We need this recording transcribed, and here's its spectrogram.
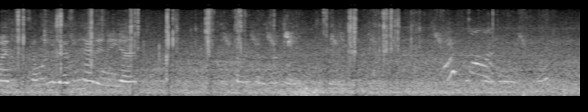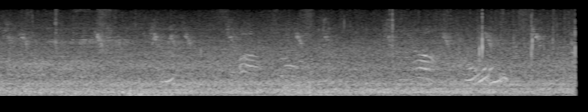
someone, who does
